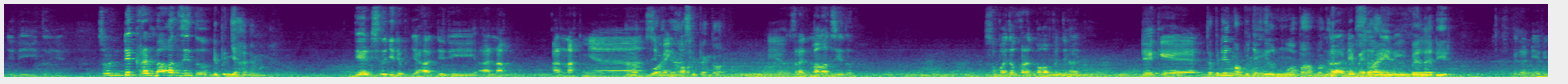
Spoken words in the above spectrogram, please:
jadi itunya soalnya dia keren banget sih tuh Dia penjahat emang. dia di situ jadi penjahat jadi anak anaknya Anak si Pengkor si Pengkor. iya keren banget sih itu sumpah itu keren banget penjahat dia kayak Tapi dia nggak punya ilmu apa-apa kan? Nggak, dia bela Selain diri. bela diri. bela diri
